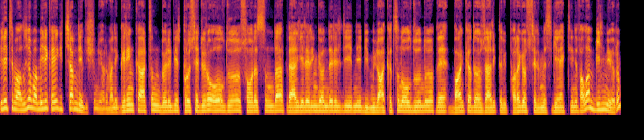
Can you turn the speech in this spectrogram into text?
biletimi alacağım Amerika'ya gideceğim diye düşünüyorum. Hani Green Card'ın böyle bir prosedürü olduğu, sonrasında belgelerin gönderildiğini, bir mülakatın olduğunu ve bankada özellikle bir para gösterilmesi gerektiğini falan bilmiyorum.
